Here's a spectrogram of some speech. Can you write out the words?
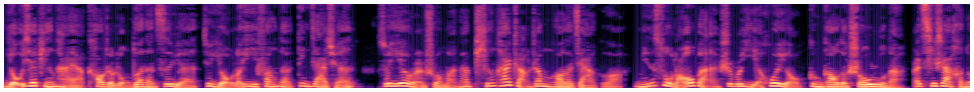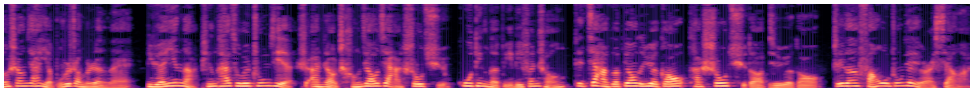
有一些平台啊，靠着垄断的资源，就有了一方的定价权。所以也有人说嘛，那平台涨这么高的价格，民宿老板是不是也会有更高的收入呢？而其实啊，很多商家也不是这么认为。原因呢，平台作为中介是按照成交价收取固定的比例分成，这价格标的越高，它收取的就越高。这跟房屋中介有点像啊。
